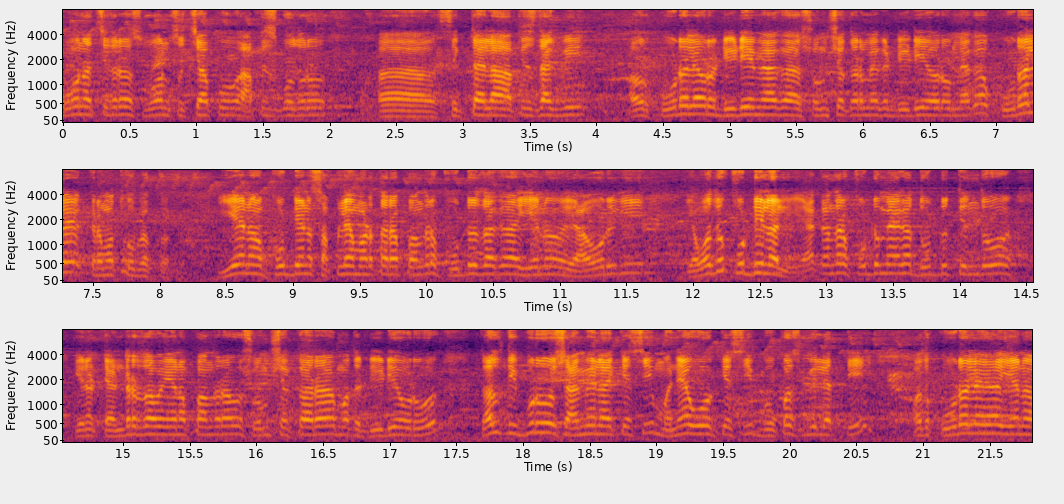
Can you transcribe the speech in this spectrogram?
ಫೋನ್ ಹಚ್ಚಿದ್ರೆ ಫೋನ್ ಸ್ವಿಚ್ ಆಫು ಆಫೀಸ್ಗೆ ಹೋದ್ರು ಸಿಗ್ತಾಯಿಲ್ಲ ಆಫೀಸ್ದಾಗ ಭೀ ಅವ್ರು ಕೂಡಲೇ ಅವರು ಡಿ ಡಿ ಮ್ಯಾಗ, ಸೋಮಶೇಖರ್ ಮ್ಯಾಗ, ಡಿ ಡಿ ಅವ್ರ ಮ್ಯಾಗ ಕೂಡಲೇ ಕ್ರಮ ತಗೋಬೇಕು. ಏನು ಫುಡ್ ಏನು ಸಪ್ಲೈ ಮಾಡ್ತಾರಪ್ಪ ಅಂದ್ರೆ ಫುಡ್ದಾಗ ಏನು ಯಾವ್ರಿಗೆ, ಯಾವುದೂ ಫುಡ್ ಇಲ್ಲ ಅಲ್ಲಿ. ಯಾಕಂದ್ರೆ ಫುಡ್ ಮ್ಯಾಗ ದುಡ್ಡು ತಿಂದು ಏನು ಟೆಂಡರ್ದವ ಏನಪ್ಪ ಅಂದ್ರೆ ಸೋಮಶೇಖರ ಮತ್ತು ಡಿ ಡಿ ಅವರು ಕಲ್ತು ಇಬ್ಬರು ಶಾಮೀಲ್ ಹಾಕಿಸಿ ಮನೆಗೆ ಹೋಗಿಸಿ ಬೋಕಸ್ ಬಿಲ್ ಎತ್ತಿ ಅದು ಕೂಡಲೇ ಏನು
